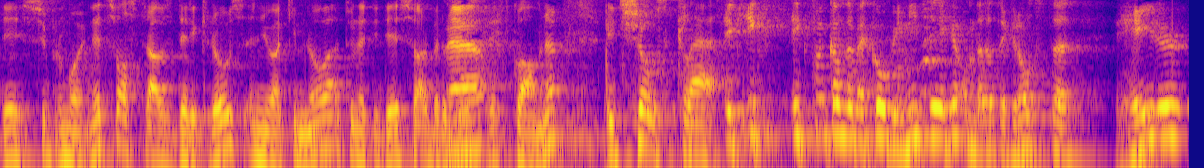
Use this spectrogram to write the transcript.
deze is super mooi. Net zoals trouwens Derrick Rose en Joachim Noah toen die deze jaar bij de Ja. Terecht kwamen. Hè. It shows class. Ik, ik, ik kan er bij Kobe niet tegen, omdat het de grootste hater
